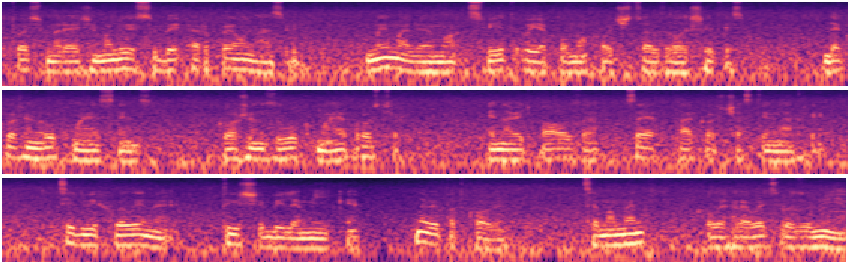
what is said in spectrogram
хтось в мережі малює собі РП у назві, ми малюємо світ, у якому хочеться залишитись, де кожен рух має сенс, кожен звук має простір. І навіть пауза це також частина гри. Ці дві хвилини тиші біля мійки не випадкові. Це момент, коли гравець розуміє,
